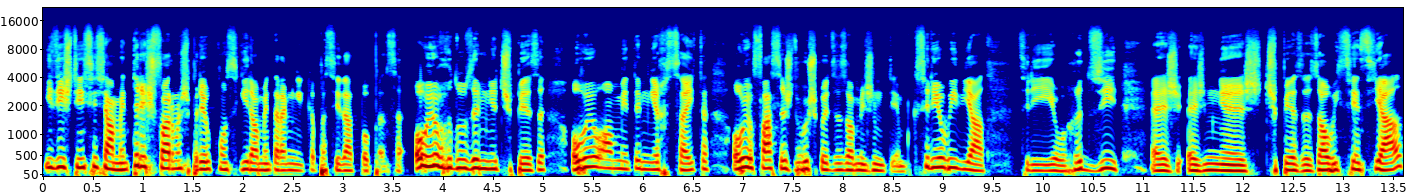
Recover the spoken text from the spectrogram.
Existem essencialmente três formas para eu conseguir aumentar a minha capacidade de poupança. Ou eu reduzo a minha despesa, ou eu aumento a minha receita, ou eu faço as duas coisas ao mesmo tempo, que seria o ideal. Seria eu reduzir as, as minhas despesas ao essencial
